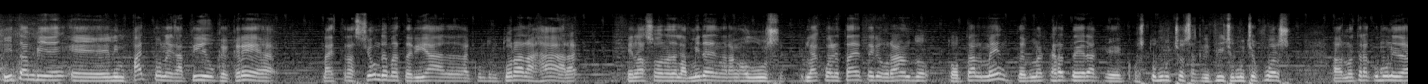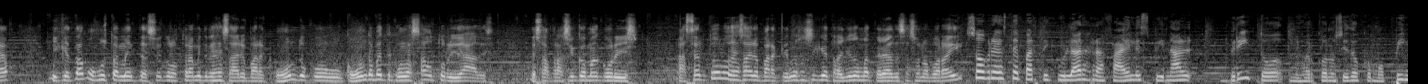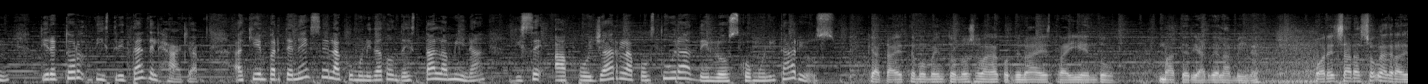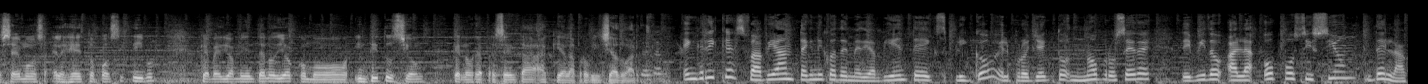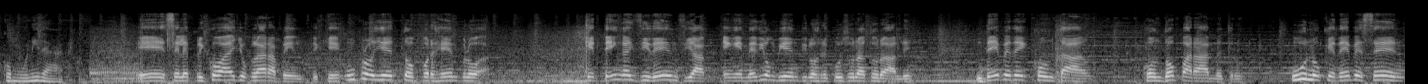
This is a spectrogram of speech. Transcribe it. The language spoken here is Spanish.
y también eh, el impacto negativo que crea la extracción de materiales de la constructora La Jara en la zona de la mina de Naranjo Dulce, la cual está deteriorando totalmente una carretera que costó mucho sacrificio, mucho esfuerzo a nuestra comunidad y que estamos justamente haciendo los trámites necesarios para conjunto con, conjuntamente con las autoridades de San Francisco de Macorís hacer todo lo necesario para que no se siga trayendo material de esa zona por ahí. Sobre este particular, Rafael Espinal Brito, mejor conocido como PIN, director distrital del Jaya, a quien pertenece la comunidad donde está la mina, dice apoyar la postura de los comunitarios. Que hasta este momento no se van a continuar extrayendo material de la mina. Por esa razón agradecemos el gesto positivo que Medio Ambiente nos dio como institución que nos representa aquí a la provincia de Duarte. Enríquez Fabián, técnico de Medio Ambiente, explicó el proyecto no procede debido a la oposición de la comunidad. Eh, se le explicó a ellos claramente que un proyecto, por ejemplo, que tenga incidencia en el medio ambiente y los recursos naturales, debe de contar con dos parámetros. Uno que debe ser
